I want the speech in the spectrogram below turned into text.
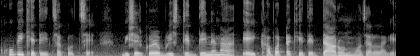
খুবই খেতে ইচ্ছা করছে। বিশেষ করে বৃষ্টির দিনে না, এই খাবারটা খেতে দারুণ মজার লাগে।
